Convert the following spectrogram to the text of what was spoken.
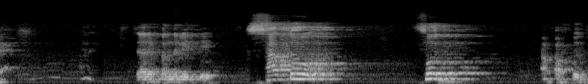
F dari peneliti. Satu food. Apa food?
